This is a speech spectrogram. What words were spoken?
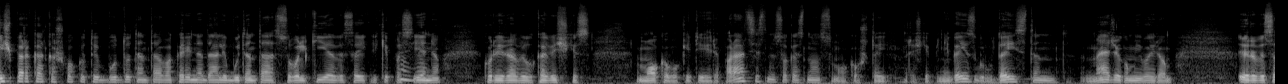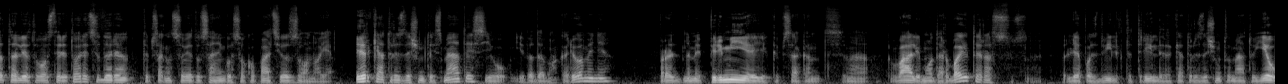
išperka kažkokiu tai būdu ten tą vakarinę dalį, būtent tą suvalkyją visai iki pasienio, mhm. kur yra Vilkaviškis, moka Vokietijai reparacijas visokias, nu, sumoka už tai, reiškia, pinigais, grūdais, ten medžiagom įvairiom. Ir visa ta Lietuvos teritorija atsidūrė, taip sakant, Sovietų sąjungos okupacijos zonoje. Ir 40 metais jau įvedama kariuomenė, pradedami pirmieji, kaip sakant, na, valymo darbai, tai yra Liepos 12, 13, 40 metų jau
